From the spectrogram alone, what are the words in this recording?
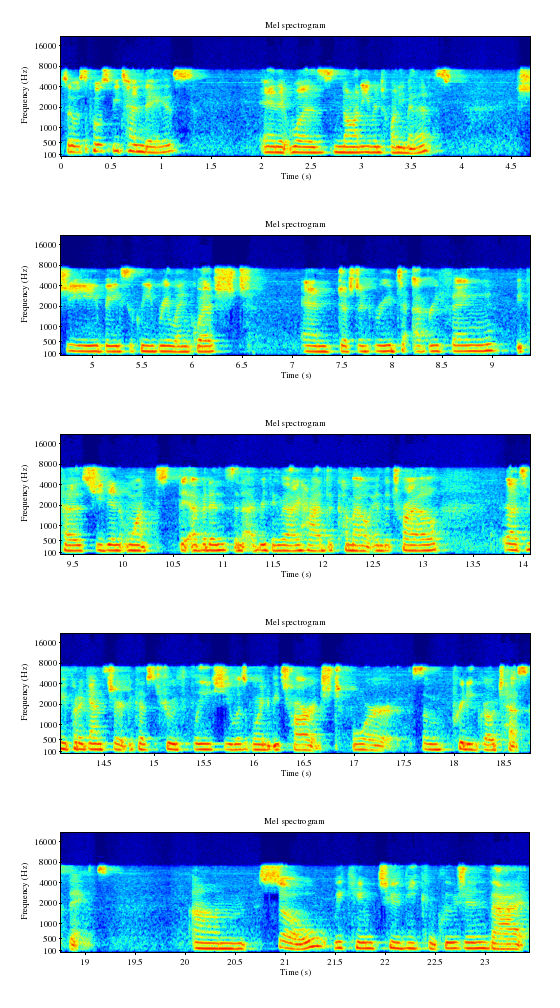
So it was supposed to be 10 days, and it was not even 20 minutes. She basically relinquished and just agreed to everything because she didn't want the evidence and everything that I had to come out in the trial uh, to be put against her because truthfully she was going to be charged for some pretty grotesque things. Um, so we came to the conclusion that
